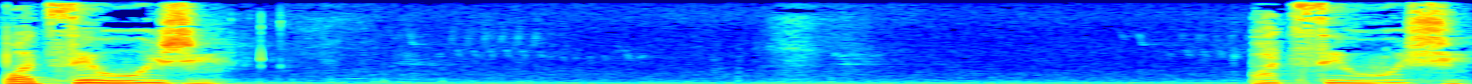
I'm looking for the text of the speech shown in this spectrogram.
Pode ser hoje. Pode ser hoje.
